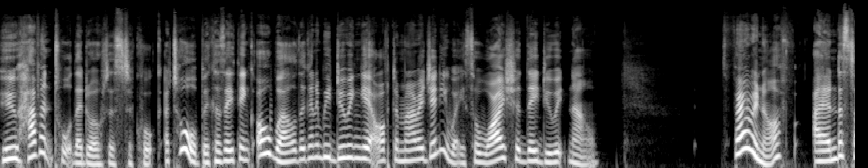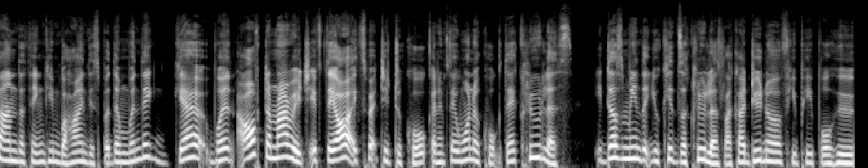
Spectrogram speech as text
who haven't taught their daughters to cook at all because they think, oh, well, they're going to be doing it after marriage anyway. So why should they do it now? Fair enough. I understand the thinking behind this, but then when they get when after marriage, if they are expected to cook and if they want to cook, they're clueless. It doesn't mean that your kids are clueless. Like I do know a few people who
